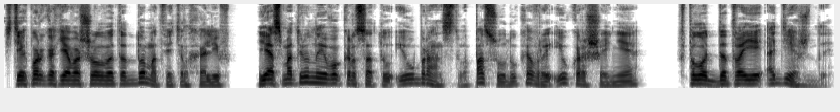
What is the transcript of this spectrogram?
С тех пор, как я вошел в этот дом, — ответил халиф, — я смотрю на его красоту и убранство, посуду, ковры и украшения, вплоть до твоей одежды.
